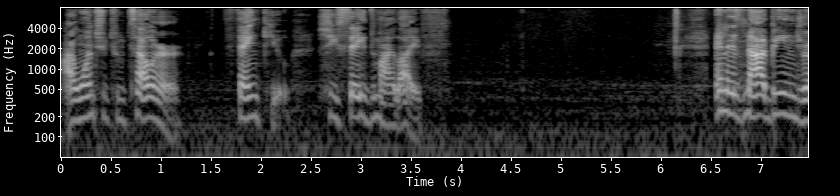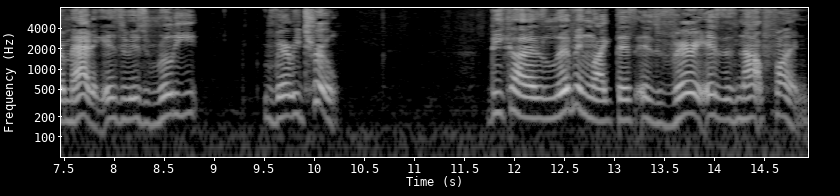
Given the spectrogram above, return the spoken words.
i want you to tell her thank you. She saved my life. And it's not being dramatic. It's, it's really very true. Because living like this is very is is not fun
